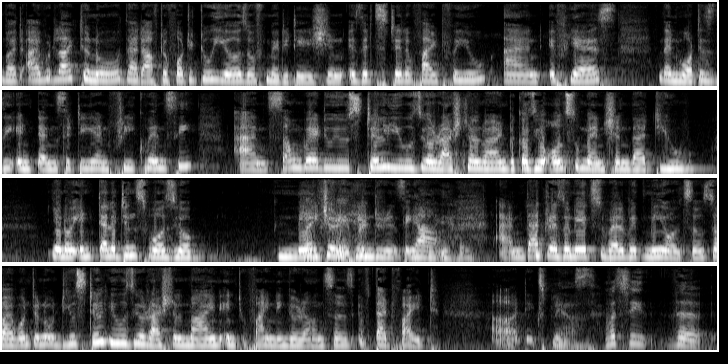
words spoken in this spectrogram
But I would like to know that after 42 years of meditation, is it still a fight for you? And if yes, then what is the intensity and frequency? And somewhere do you still use your rational mind? Because you also mentioned that you, you know, intelligence was your major hindrance. Yeah. yeah. And that resonates well with me also. So I want to know, do you still use your rational mind into finding your answers if that fight uh, takes place? Yeah. Let's see, the,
